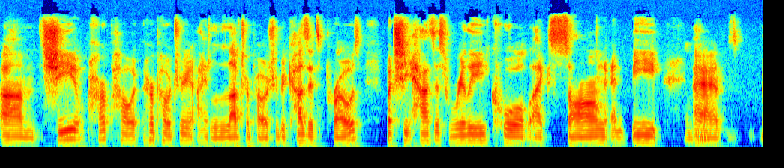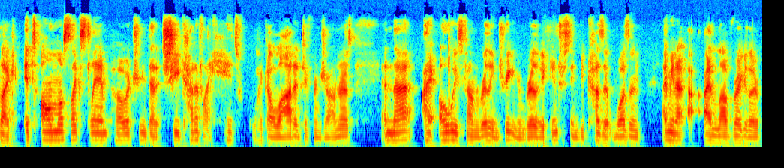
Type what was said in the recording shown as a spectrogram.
um, she her poet her poetry. I loved her poetry because it's prose, but she has this really cool like song and beat Mhm. and like it's almost like slam poetry that she kind of like hits like a lot of different genres and that i always found really intriguing and really interesting because it wasn't i mean i, I love regular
